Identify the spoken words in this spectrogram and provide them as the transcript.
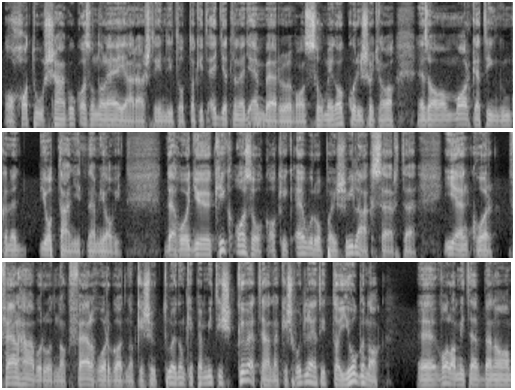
a hatóságok azonnal eljárást indítottak. Itt egyetlen egy emberről van szó, még akkor is, hogyha ez a marketingünkön egy jottányit nem javít. De hogy kik azok, akik Európa és világszerte ilyenkor felháborodnak, felhorgadnak, és ők tulajdonképpen mit is követelnek, és hogy lehet itt a jognak valamit ebben a,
